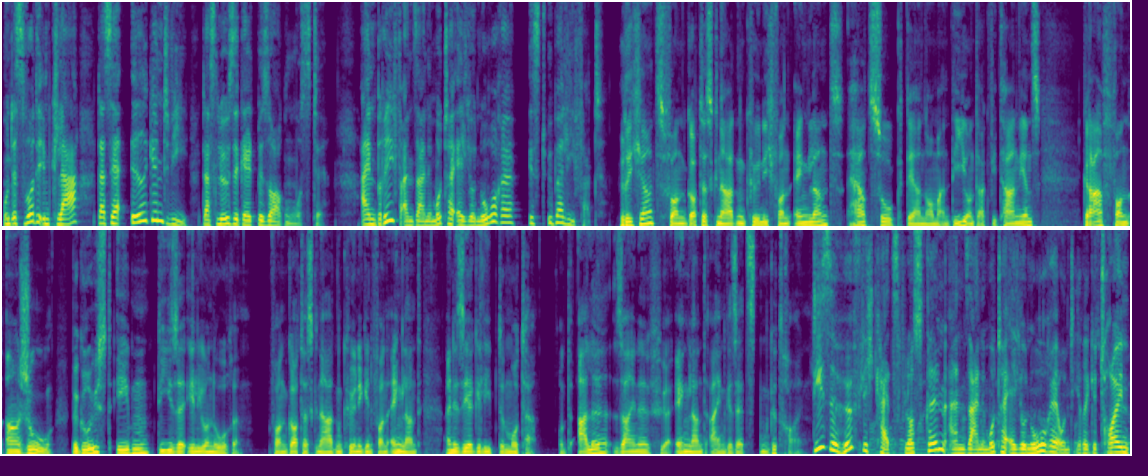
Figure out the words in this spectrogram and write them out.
und es wurde ihm klar, dass er irgendwie das Lösegeld besorgen musste. Ein Brief an seine Mutter Eleonore ist überliefert. Richard von Gottes Gnaden König von England, Herzog der Normandie und Aquitaniens, Graf von Anjou, begrüßt eben diese Eleonore, von Gottes Gnaden Königin von England, eine sehr geliebte Mutter und alle seine für England eingesetzten Getreuen. Diese Höflichkeitsfloskeln an seine Mutter Eleonore und ihre Getreuen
